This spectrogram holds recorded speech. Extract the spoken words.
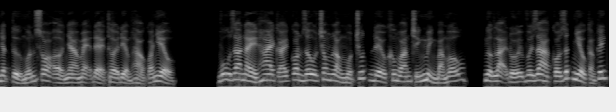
nhật tử muốn so ở nhà mẹ để thời điểm hảo quá nhiều. Vu gia này hai cái con dâu trong lòng một chút đều không oán chính mình bà mẫu, ngược lại đối với gia có rất nhiều cảm kích,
